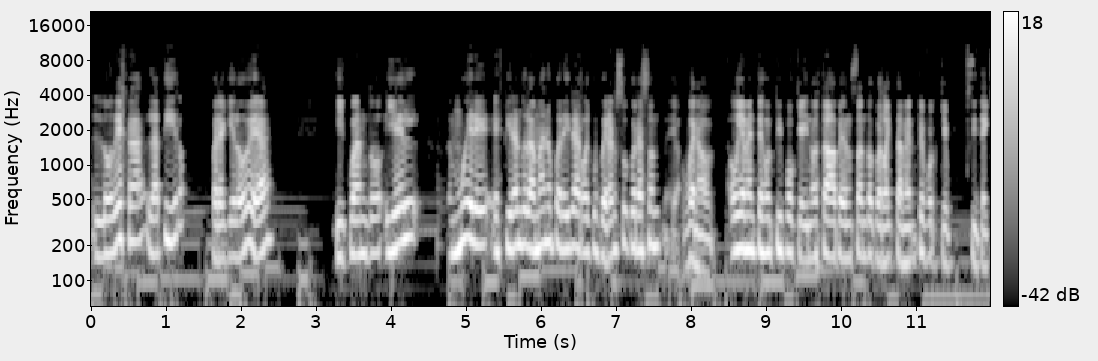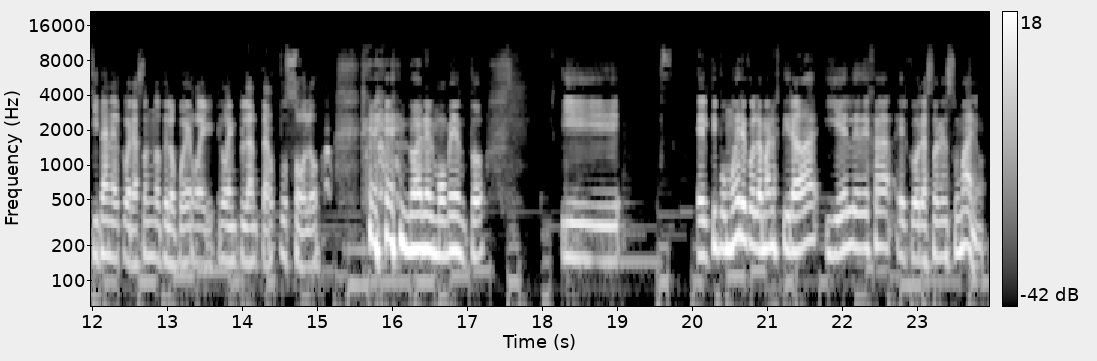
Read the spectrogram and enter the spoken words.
lo deja latir para que lo vea y cuando, y él muere estirando la mano para ir a recuperar su corazón. Eh, bueno, obviamente es un tipo que no estaba pensando correctamente porque si te quitan el corazón no te lo puedes reimplantar tú solo, no en el momento. Y el tipo muere con la mano estirada y él le deja el corazón en su mano.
